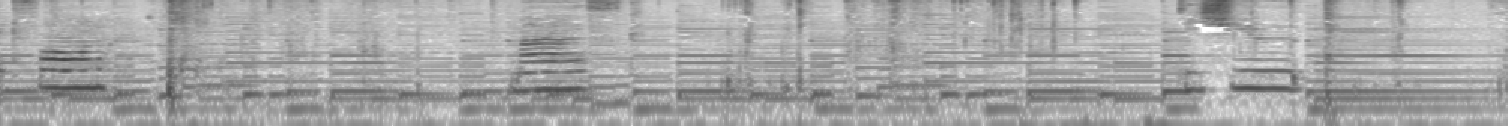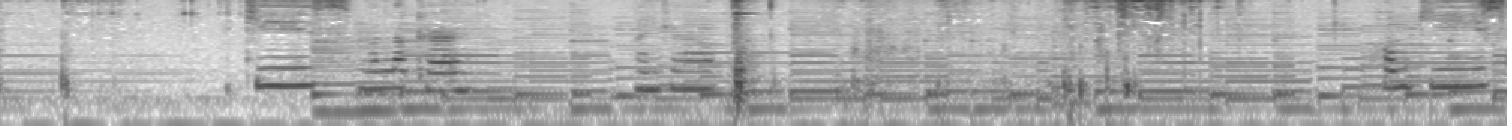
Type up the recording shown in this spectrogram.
headphone. Mask. Tissue. Keys. My locker. My job. Home keys.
